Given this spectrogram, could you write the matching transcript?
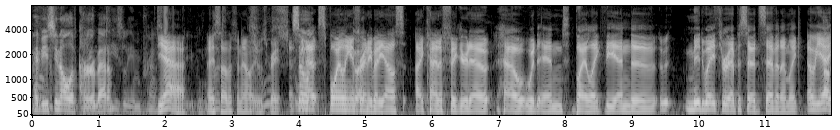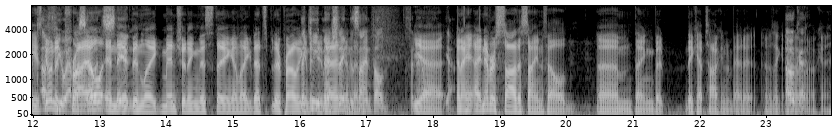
Have you seen all of Curb, Adam? Yeah, I saw the finale. It was great. So- Without spoiling it for ahead. anybody else, I kind of figured out how it would end by like the end of midway through episode seven. I'm like, oh yeah, A- he's going to trial, and they've in. been like mentioning this thing. I'm like, that's they're probably They going to keep do that. mentioning the then- Seinfeld finale. Yeah, yeah. and I I never saw the Seinfeld um thing, but they kept talking about it. I was like, oh, Okay. okay.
